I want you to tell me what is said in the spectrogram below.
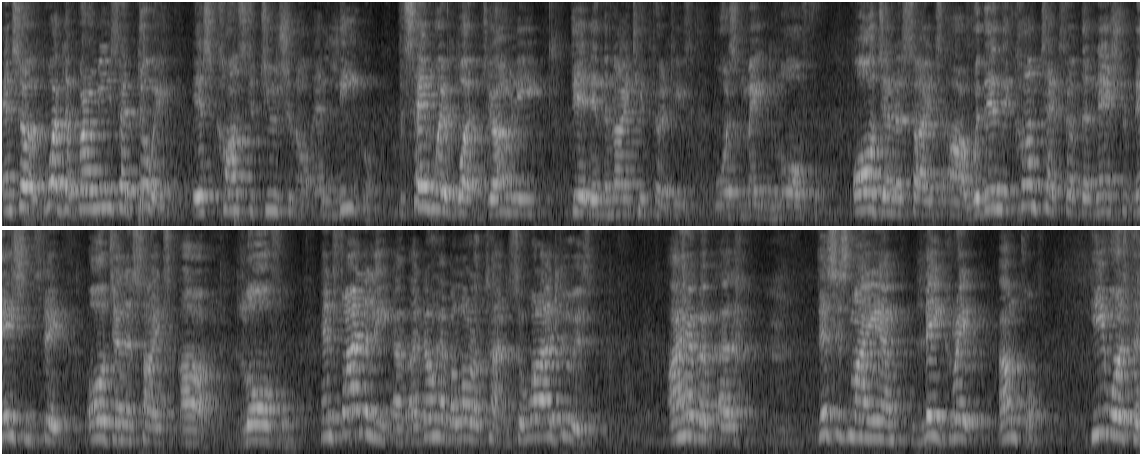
And so what the Burmese are doing is constitutional and legal. The same way what Germany did in the 1930s was made lawful. All genocides are, within the context of the nation, nation state, all genocides are lawful. And finally, I don't have a lot of time, so what I do is, I have a, a this is my um, late great uncle. He was the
